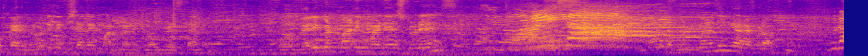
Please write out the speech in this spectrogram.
ఒక రెండు నిమిషాలే మాట్లాడి క్లోజ్ చేస్తాను. So very good morning my dear students good morning or good afternoon good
